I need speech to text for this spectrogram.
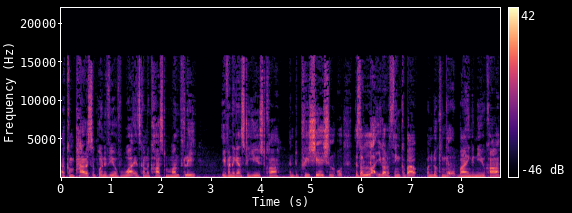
a comparison point of view of what it's gonna cost monthly, even against a used car and depreciation. Oh, there's a lot you gotta think about when looking at buying a new car.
